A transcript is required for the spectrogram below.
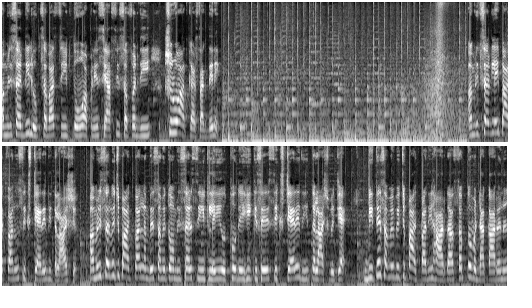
ਅੰਮ੍ਰਿਤਸਰ ਦੀ ਲੋਕ ਸਭਾ ਸੀਟ ਤੋਂ ਆਪਣੇ ਸਿਆਸੀ ਸਫ਼ਰ ਦੀ ਸ਼ੁਰੂਆਤ ਕਰ ਸਕਦੇ ਨੇ। ਅੰਮ੍ਰਿਤਸਰ ਲਈ ਭਾਜਪਾ ਨੂੰ ਸਿੱਖ ਚਿਹਰੇ ਦੀ ਤਲਾਸ਼। ਅੰਮ੍ਰਿਤਸਰ ਵਿੱਚ ਭਾਜਪਾ ਲੰਬੇ ਸਮੇਂ ਤੋਂ ਅੰਮ੍ਰਿਤਸਰ ਸੀਟ ਲਈ ਉੱਥੋਂ ਦੇ ਹੀ ਕਿਸੇ ਸਿੱਖ ਚਿਹਰੇ ਦੀ ਤਲਾਸ਼ ਵਿੱਚ ਹੈ। ਬੀਤੇ ਸਮੇਂ ਵਿੱਚ ਭਾਜਪਾ ਦੀ ਹਾਰ ਦਾ ਸਭ ਤੋਂ ਵੱਡਾ ਕਾਰਨ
